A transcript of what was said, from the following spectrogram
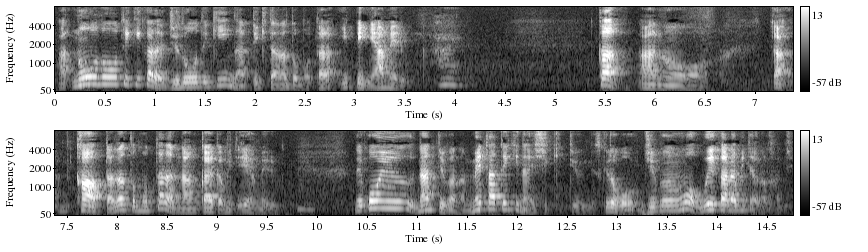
あ能動的から受動的になってきたなと思ったらいっぺんやめる。はい。かあのあ変わったなと思ったら何回か見てやめる。でこういうなんていうかなメタ的な意識っていうんですけどこう自分を上から見たような感じ。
